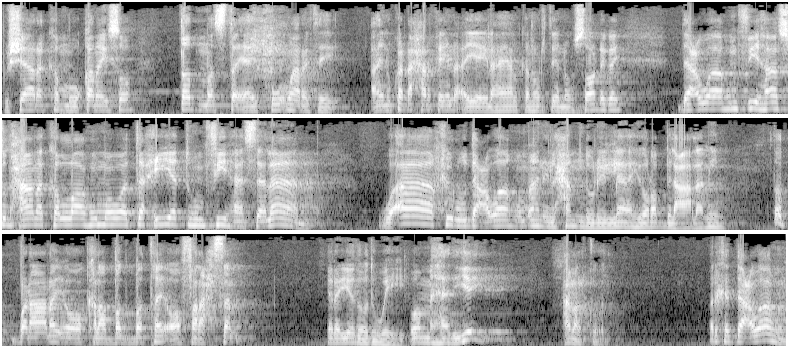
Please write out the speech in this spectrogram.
bushaara ka muuqanayso dad nasta ay ku maaragtay aynu ka dhex arkayno ayaa ilaahay halkan horteenna uu soo dhigay. Dacwaahum fiiha subxaanaka allaahuma wataxiyatuhum fiiha salaam. Wa aakhiru dacwaahum an alxamdu lilaahi rabbi alcaalamiin dad badhaadhay oo kala badbatay oo faraxsan erayadoodu weeyey oo mahadiyey camalkooda. Marka dacwaahum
